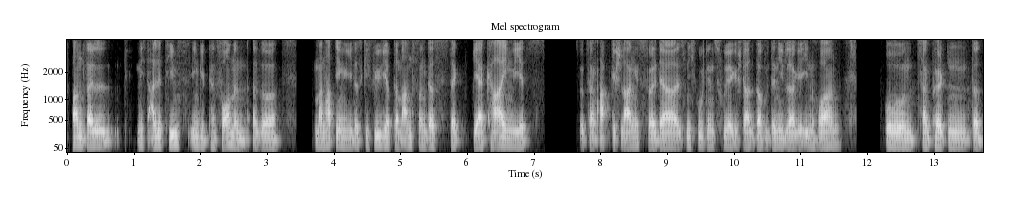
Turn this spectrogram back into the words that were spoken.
spannend, weil nicht alle Teams irgendwie performen. Also man hat irgendwie das Gefühl gehabt am Anfang, dass der GRK irgendwie jetzt sozusagen abgeschlagen ist, weil der ist nicht gut ins Frühjahr gestartet, auch mit der Niederlage in Horn. Und St. Pölten da,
